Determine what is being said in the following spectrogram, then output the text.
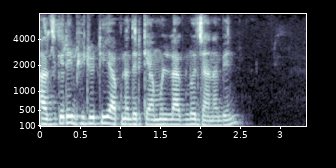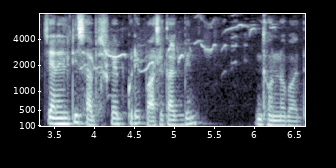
আজকের এই ভিডিওটি আপনাদের কেমন লাগল জানাবেন। চ্যানেলটি সাবস্ক্রাইব করে পাশে থাকবেন। ধন্যবাদ।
